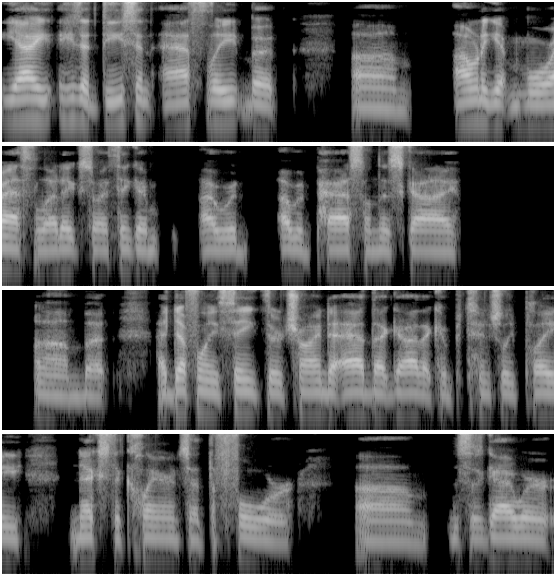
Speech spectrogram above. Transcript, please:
yeah, he's a decent athlete, but um, I want to get more athletic. So I think I I would I would pass on this guy. Um, but I definitely think they're trying to add that guy that could potentially play next to Clarence at the four. Um, this is a guy where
